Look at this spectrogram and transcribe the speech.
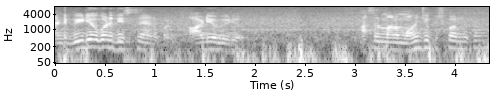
అంటే వీడియో కూడా తీస్తున్నాయి అనుకోండి. Audio video. అసలు మనం మొహం చూపించుకోగలుగుతాం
